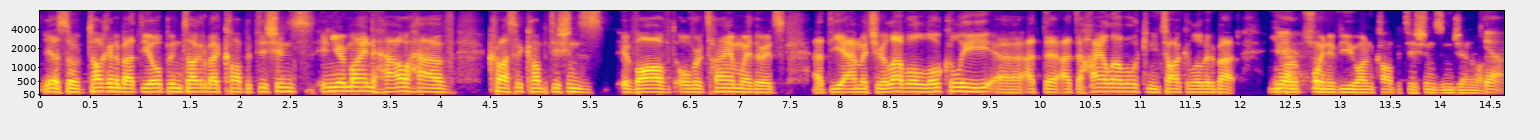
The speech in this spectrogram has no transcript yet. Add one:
Yeah, so talking about the open, talking about competitions, in your mind, how have CrossFit competitions evolved over time? Whether it's at the amateur level, locally, uh, at the at the high level, can you talk a little bit about your yeah, sure. point of view on competitions in general? Yeah,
